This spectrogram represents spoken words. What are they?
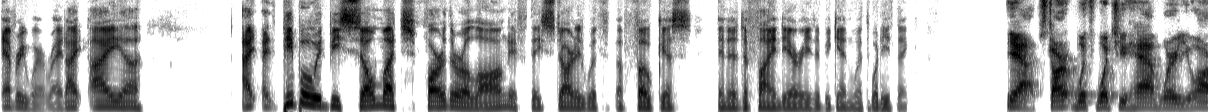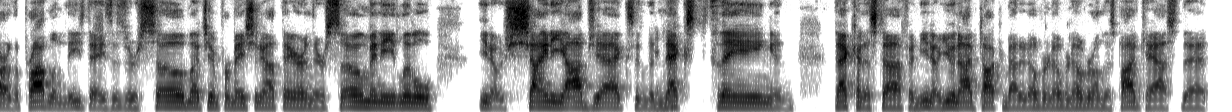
everywhere right i i uh I, I people would be so much farther along if they started with a focus in a defined area to begin with what do you think yeah start with what you have where you are the problem these days is there's so much information out there and there's so many little you know shiny objects and the next thing and that kind of stuff and you know you and i've talked about it over and over and over on this podcast that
